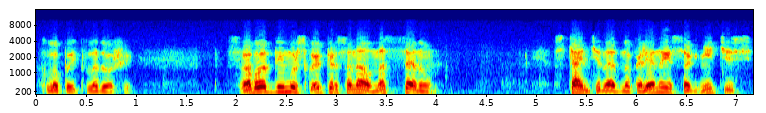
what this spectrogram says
хлопает в ладоши. Свободный мужской персонал на сцену. Встаньте на одно колено и согнитесь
